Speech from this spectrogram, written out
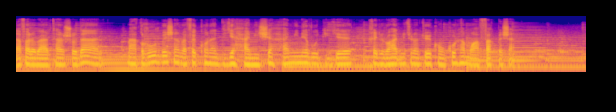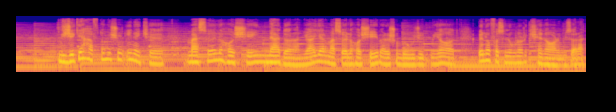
نفر برتر شدن مقرور بشن و فکر کنن دیگه همیشه همینه و دیگه خیلی راحت می‌تونن توی کنکور هم موفق بشن. ویژگی هفتمشون اینه که مسائل حاشیه‌ای ندارن یا اگر مسائل حاشیه‌ای براشون به وجود میاد بلافاصله اونا رو کنار می‌ذارن.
